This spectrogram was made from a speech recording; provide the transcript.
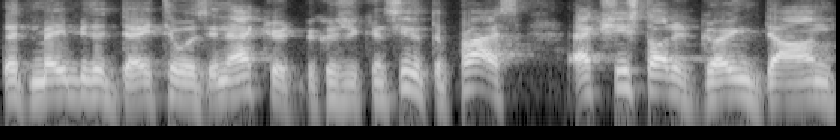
that maybe the data was inaccurate because you can see that the price actually started going down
